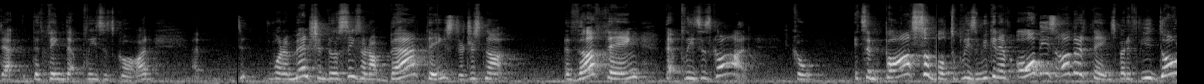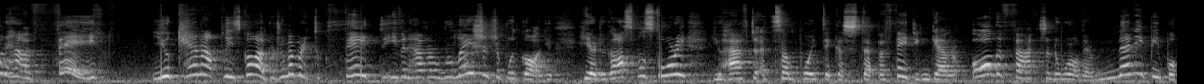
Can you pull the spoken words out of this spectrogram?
that the thing that pleases God. Uh, what I mentioned, those things are not bad things, they're just not the thing that pleases God. You go, it's impossible to please Him. You can have all these other things, but if you don't have faith, you cannot please God. But remember, it took faith to even have a relationship with God. You hear the gospel story, you have to at some point take a step of faith. You can gather all the facts in the world. There are many people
